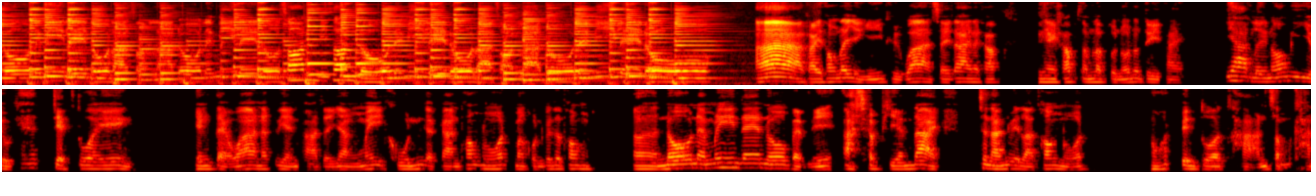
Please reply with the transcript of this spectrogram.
โดเรมีเรโดลาซอนลาโดเรมีเรโดซอนมีซอนโดเรมีเรโดลาซอนลาโดเรมีเรโด อ่า ใครท่องได้อย่างนี้ถือว่าใช้ได้นะครับเป็นไงครับสำหรับตัวโน้ตดนตรีไทย ยากเลยเนาะมีอยู่แค่เจ็ดตัวเองเพียงแต่ว่านักเรียนอาจจะยังไม่คุ้นกับการท่องโน้ตบางคนก็จะท่องเอ่อโนนามิแนโนแบบนี้อาจจะเพี้ยนได้ ฉะนั้นเวลาท่องโน้ตโน้ตเป็นตัวฐานสำคัญ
